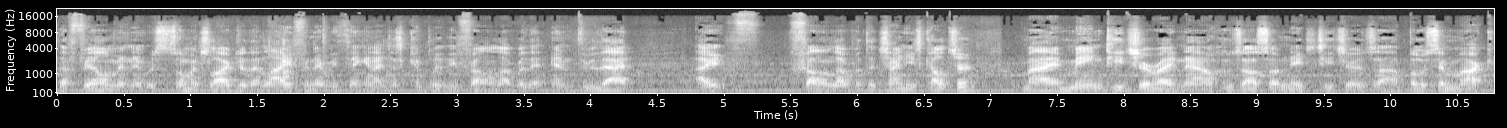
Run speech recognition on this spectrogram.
the film, and it was so much larger than life and everything, and I just completely fell in love with it. And through that, I f- fell in love with the Chinese culture. My main teacher right now, who's also Nate's teacher, is uh, Bow Sim Mark,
